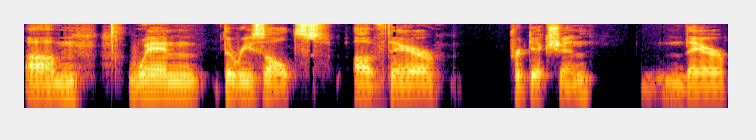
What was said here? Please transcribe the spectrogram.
um, when the results of their prediction, their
